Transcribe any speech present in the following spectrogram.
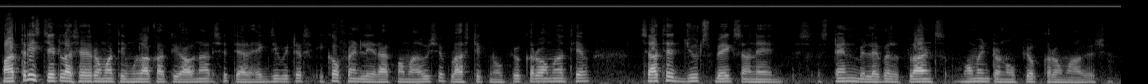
પાંત્રીસ જેટલા શહેરોમાંથી મુલાકાતીઓ આવનાર છે ત્યારે એક્ઝિબિટર્સ ઇકો ફ્રેન્ડલી રાખવામાં આવ્યું છે. પ્લાસ્ટિકનો ઉપયોગ કરવામાં નથી આવ્યો. સાથે જ જ્યુટ્સ બેગ્સ અને સ્ટેન્ડ લેવલ પ્લાન્ટ્સ, મોમેન્ટોનો ઉપયોગ કરવામાં આવ્યો છે.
